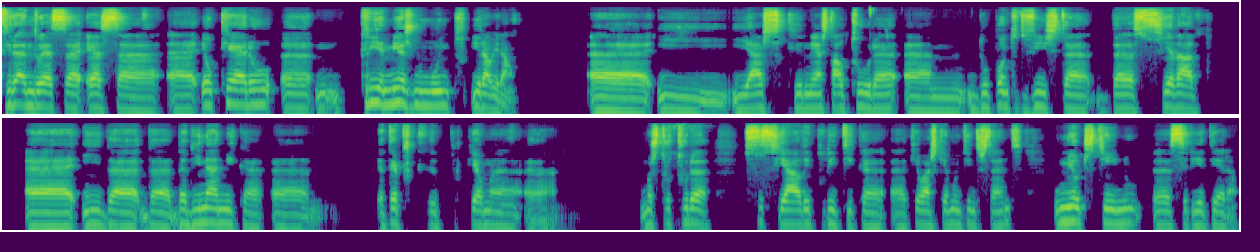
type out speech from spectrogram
tirando essa, essa uh, eu quero, uh, queria mesmo muito ir ao Irão. Uh, e, e, acho que nesta altura, um, do ponto de vista da sociedade e da, da, da dinâmica, até porque, porque é uma, uma estrutura social e política que eu acho que é muito interessante, o meu destino seria Teherão.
